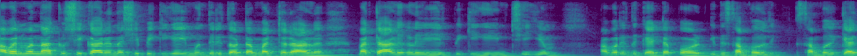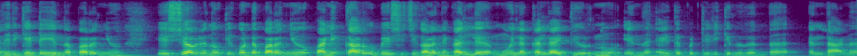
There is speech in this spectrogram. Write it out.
അവൻ വന്ന് ആ കൃഷിക്കാരെ നശിപ്പിക്കുകയും മുന്തിരിത്തോട്ടം മറ്റൊരാൾ മറ്റാളുകളെ ഏൽപ്പിക്കുകയും ചെയ്യും. അവർ ഇത് കേട്ടപ്പോൾ ഇത് സംഭവി സംഭവിക്കാതിരിക്കട്ടെ എന്ന് പറഞ്ഞു. യേശു അവരെ നോക്കിക്കൊണ്ട് പറഞ്ഞു പണിക്കാർ ഉപേക്ഷിച്ച് കളഞ്ഞ കല്ല് മൂലക്കല്ലായി തീർന്നു എന്ന് എഴുതപ്പെട്ടിരിക്കുന്നത് എന്ത് എന്താണ്?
